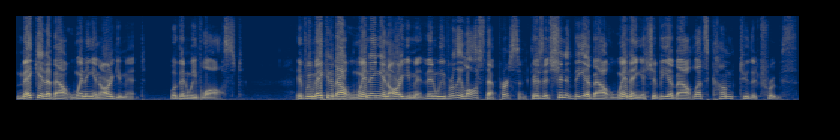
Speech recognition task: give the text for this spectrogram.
make it about winning an argument, well, then we've lost. If we make it about winning an argument, then we've really lost that person because it shouldn't be about winning. It should be about let's come to the truth.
